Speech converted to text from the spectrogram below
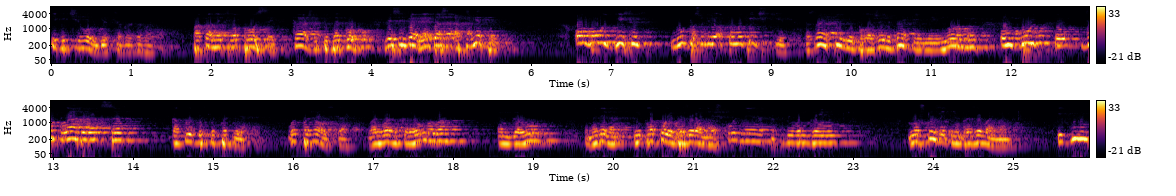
И для чего ведется образование? Пока на эти вопросы каждый педагог для себя не ответы, он будет действовать, ну, по сути, автоматически, зная те положения, зная те нормы, он будет э, выкладываться в какой-нибудь КПД. Вот, пожалуйста, Варвара Караулова, МГУ, наверное, неплохое образование школьное поступил в МГУ. Но что за этим образованием? ИГИЛ,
